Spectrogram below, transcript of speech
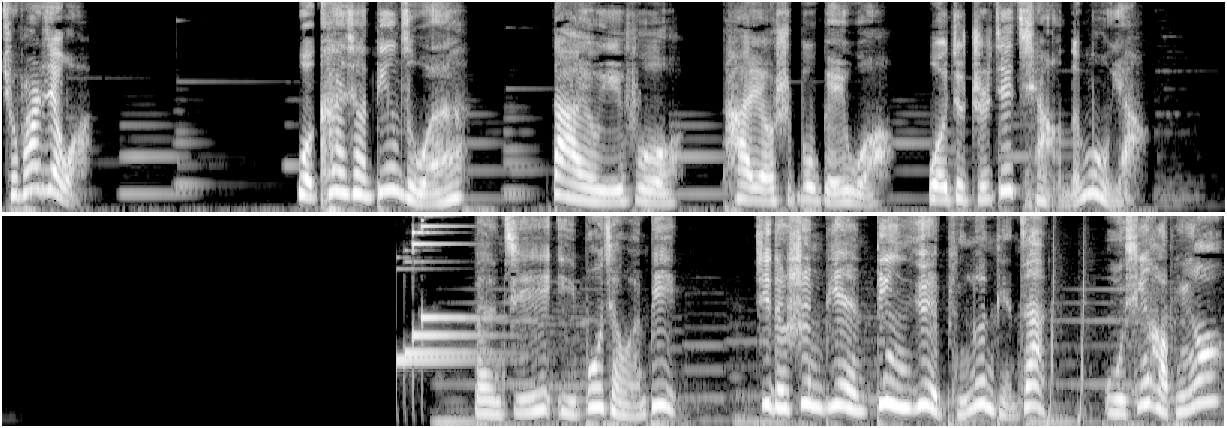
球拍借我。我看向丁子文，大有一副他要是不给我。我就直接抢的模样。本集已播讲完毕，记得顺便订阅、评论、点赞、五星好评哦！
